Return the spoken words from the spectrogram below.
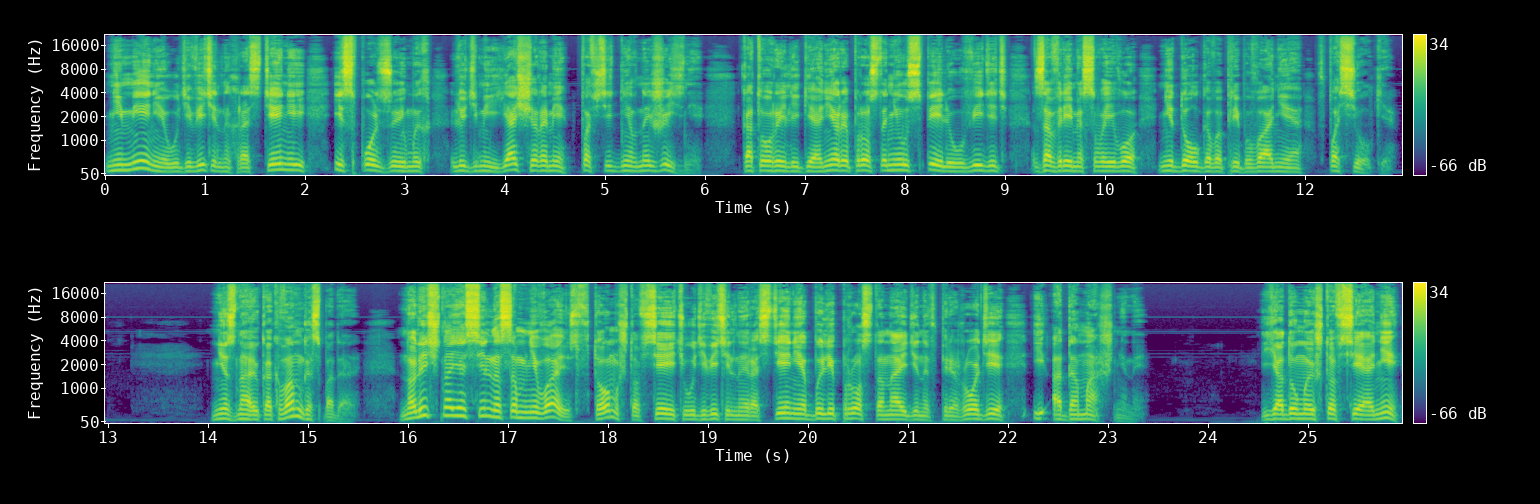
не менее удивительных растений, используемых людьми-ящерами в повседневной жизни, которые легионеры просто не успели увидеть за время своего недолгого пребывания в поселке. Не знаю, как вам, господа, но лично я сильно сомневаюсь в том, что все эти удивительные растения были просто найдены в природе и одомашнены. Я думаю, что все они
